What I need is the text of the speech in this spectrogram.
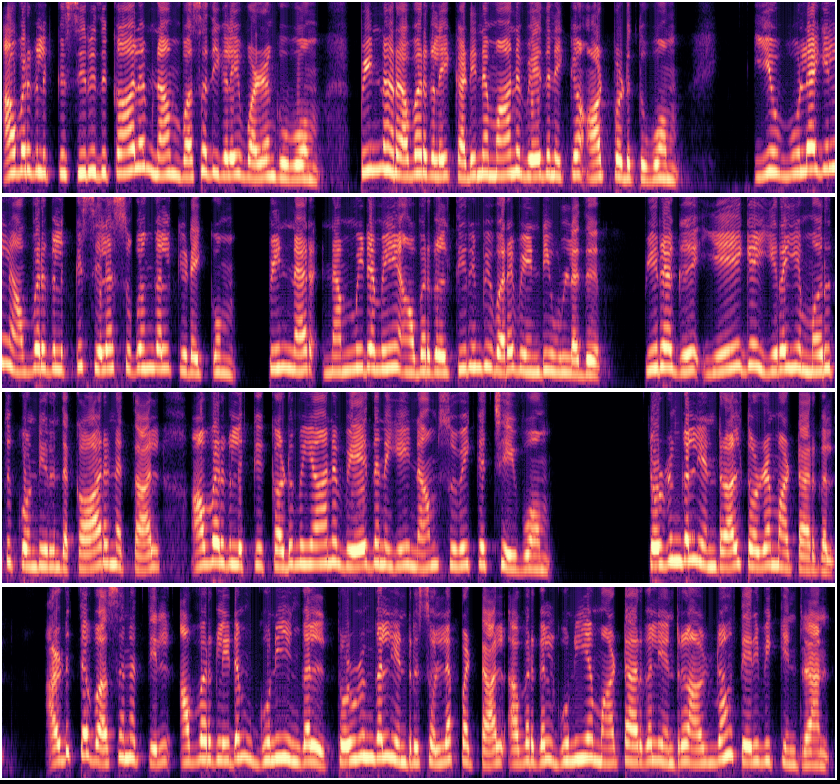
அவர்களுக்கு சிறிது காலம் நாம் வசதிகளை வழங்குவோம். பின்னர் அவர்களை கடினமான வேதனைக்கு ஆட்படுத்துவோம். இவ்வுலகில் அவர்களுக்கு சில சுகங்கள் கிடைக்கும். பின்னர் நம்மிடமே அவர்கள் திரும்பி வர வேண்டியுள்ளது. பிறகு ஏக இறையை மறுத்து கொண்டிருந்த காரணத்தால் அவர்களுக்கு கடுமையான வேதனையை நாம் சுவைக்கச் செய்வோம். தொழுங்கள் என்றால் தொழமாட்டார்கள். அடுத்த வசனத்தில் அவர்களிடம் குனியுங்கள் தொழுங்கள் என்று சொல்லப்பட்டால் அவர்கள் குனிய மாட்டார்கள் என்று அல்வா தெரிவிக்கின்றான்.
